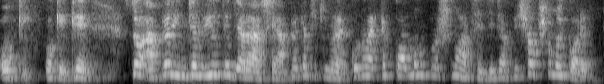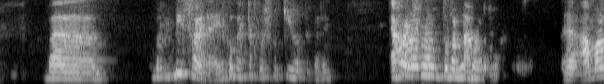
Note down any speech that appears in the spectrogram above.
ওকে ওকে গ্রেট তো আপনার ইন্টারভিউতে যারা আসে আপনার কাছে কি মনে হয়? কোনো একটা কমন প্রশ্ন আছে যেটা আপনি সব সময় করেন? বা মিস হয় না? এরকম একটা প্রশ্ন কি হতে পারে? অ্যাপার্ট ফ্রম তোমার নাম। হ্যাঁ আমার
